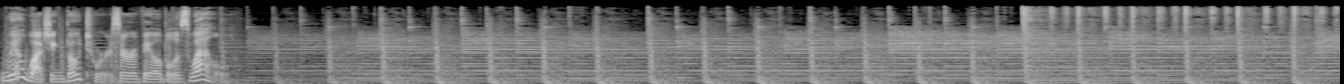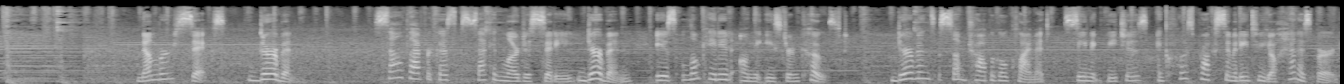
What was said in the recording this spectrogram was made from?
Whale watching boat tours are available as well. Number 6. Durban. South Africa's second largest city, Durban, is located on the eastern coast. Durban's subtropical climate, scenic beaches, and close proximity to Johannesburg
